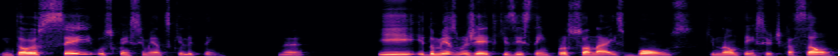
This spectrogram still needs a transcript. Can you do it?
então eu sei os conhecimentos que ele tem. Né? E, e do mesmo jeito que existem profissionais bons que não têm certificação,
